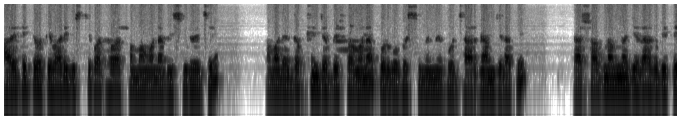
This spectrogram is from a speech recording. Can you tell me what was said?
ভারী থেকে অতি ভারী বৃষ্টিপাত হওয়ার সম্ভাবনা বেশি রয়েছে আমাদের দক্ষিণ চব্বিশ পরগনা, পূর্ব পশ্চিম মেদিনীপুর, ঝাড়গ্রাম জেলাতে। তার সংলগ্ন জেলাগুলিতে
